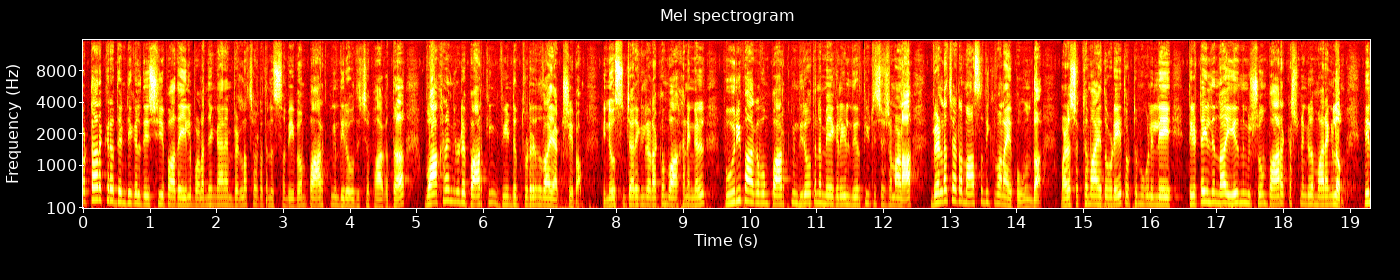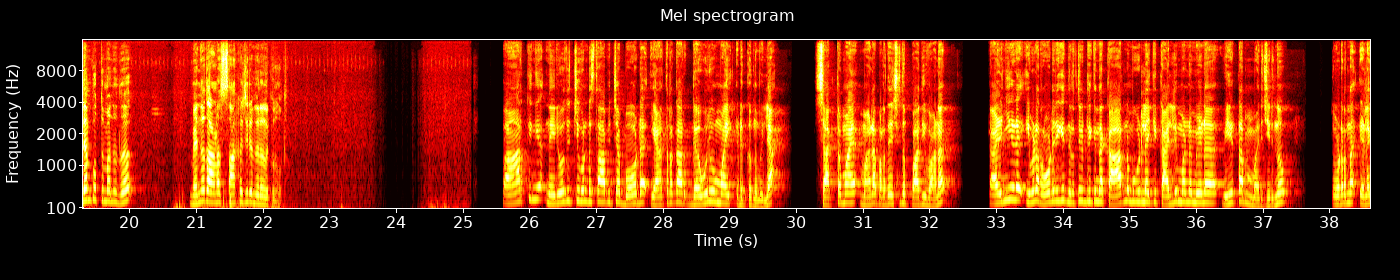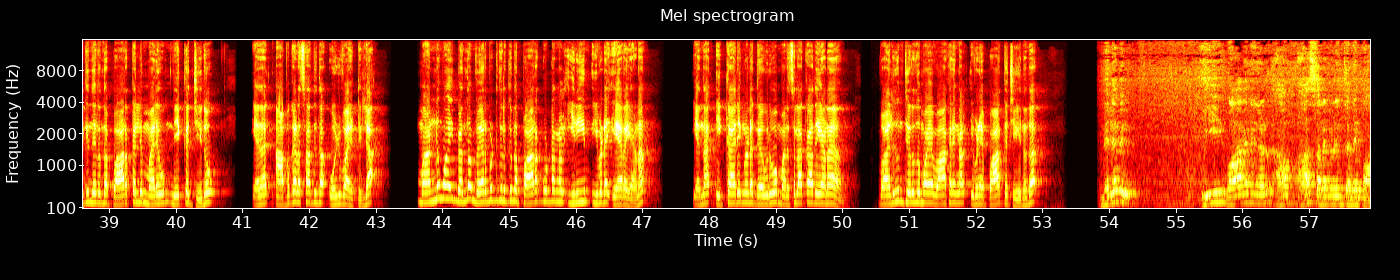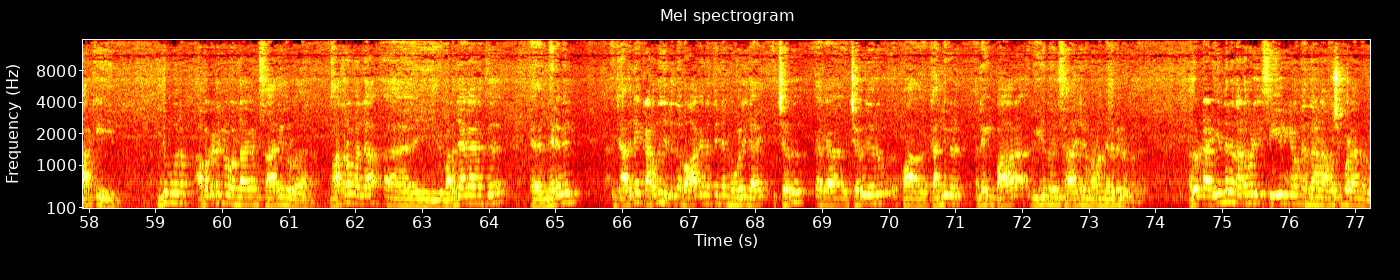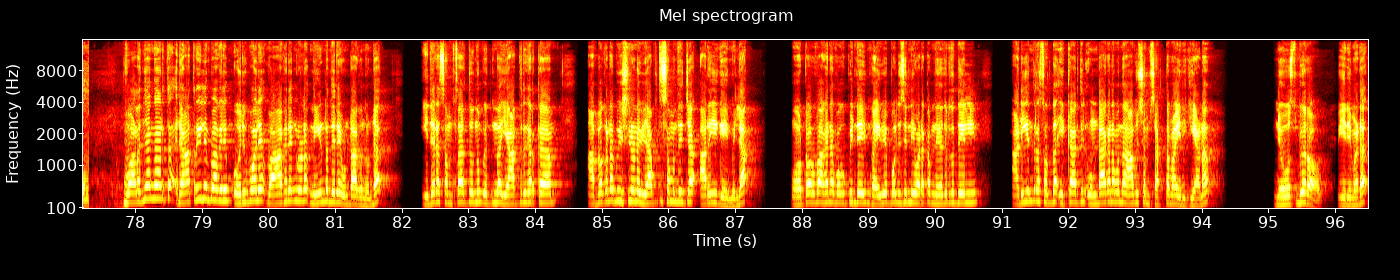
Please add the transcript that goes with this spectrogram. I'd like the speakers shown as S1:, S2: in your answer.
S1: കൊട്ടാരക്കര ദണ്ഡികൾ ദേശീയപാതയിൽ വളഞ്ഞങ്ങാനം വെള്ളച്ചാട്ടത്തിന് സമീപം പാർക്കിംഗ് നിരോധിച്ച ഭാഗത്ത് വാഹനങ്ങളുടെ പാർക്കിംഗ് വീണ്ടും തുടരുന്നതായി ആക്ഷേപം. വിനോദസഞ്ചാരികളിലടക്കം വാഹനങ്ങൾ ഭൂരിഭാഗവും പാർക്കിംഗ് നിരോധന മേഖലയിൽ നിർത്തിയിട്ട ശേഷമാണ് വെള്ളച്ചാട്ടം ആസ്വദിക്കുവാനായി പോകുന്നത്. മഴ ശക്തമായതോടെ തൊട്ടുമുകളിലെ തിട്ടയിൽ നിന്ന് ഏത് നിമിഷവും പാറക്കഷ്ണങ്ങളും മരങ്ങളും നിലം പൊത്തുമെന്നത് എന്നതാണ് സാഹചര്യം നിലനിൽക്കുന്നത്.
S2: പാർക്കിംഗ് നിരോധിച്ചുകൊണ്ട് സ്ഥാപിച്ച ബോർഡ് യാത്രക്കാർ ഗൗരവമായി എടുക്കുന്നുമില്ല. ശക്തമായ മഴ പ്രദേശത്ത് പതിവാണ്. കഴിഞ്ഞിടെ ഇവിടെ റോഡിലേക്ക് നിർത്തിയിട്ടിരിക്കുന്ന കാറിന് മുകളിലേക്ക് കല്ലും മണ്ണും വീണ് വീട്ടമ്മ മരിച്ചിരുന്നു. തുടർന്ന് ഇളകി നിരുന്ന പാറക്കല്ലും മരവും നീക്കം ചെയ്തു. എന്നാൽ അപകട സാധ്യത ഒഴിവായിട്ടില്ല. മണ്ണുമായി ബന്ധം വേർപെട്ടു നിൽക്കുന്ന പാറക്കൂട്ടങ്ങൾ ഇനിയും ഇവിടെ ഏറെയാണ്. എന്നാൽ ഇക്കാര്യങ്ങളുടെ ഗൗരവം മനസ്സിലാക്കാതെയാണ് വലുതും ചെറുതുമായ വാഹനങ്ങൾ ഇവിടെ പാർക്ക് ചെയ്യുന്നത്.
S3: നിലവിൽ ഈ വാഹനങ്ങൾ ആ സ്ഥലങ്ങളിൽ തന്നെ പാർക്ക് ചെയ്യും ഇതുമൂലം അപകടങ്ങൾ ഉണ്ടാകാൻ സാധ്യതയുള്ളതാണ്. മാത്രമല്ല ഈ വളഞ്ഞാകാനത്ത് നിലവിൽ അതിനെ കടന്നു ചെല്ലുന്ന വാഹനത്തിന്റെ മുകളിലായി ചെറു ചെറു ചെറു കല്ലുകൾ അല്ലെങ്കിൽ പാറ വീഴുന്ന ഒരു സാഹചര്യമാണ് നിലവിലുള്ളത്. അതുകൊണ്ട് അടിയന്തര നടപടി സ്വീകരിക്കണം എന്നാണ് ആവശ്യപ്പെടാനുള്ളത്.
S2: വളഞ്ഞങ്ങാനത്ത് രാത്രിയിലും പകലും ഒരുപോലെ വാഹനങ്ങളുടെ നീണ്ട നിര ഉണ്ടാകുന്നുണ്ട്. ഇതര സംസ്ഥാനത്തു നിന്നും എത്തുന്ന യാത്രികർക്ക് അപകട ഭീഷണിയുടെ വ്യാപ്തി സംബന്ധിച്ച് അറിയുകയുമില്ല. മോട്ടോർ വാഹന വകുപ്പിന്റെയും ഹൈവേ പോലീസിന്റെയും അടക്കം നേതൃത്വത്തിൽ അടിയന്തര ശ്രദ്ധ ഇക്കാര്യത്തിൽ ഉണ്ടാകണമെന്ന ആവശ്യം ശക്തമായിരിക്കുകയാണ്. News bureau പീരിമഡ്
